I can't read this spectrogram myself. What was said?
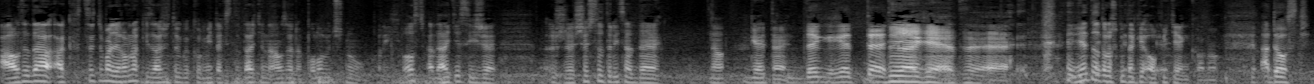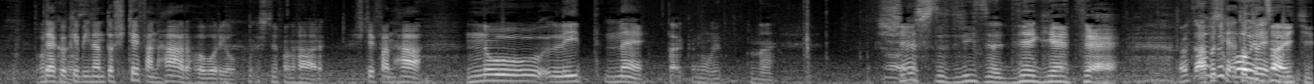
Ale teda, ak chcete mať rovnaký zážitok ako my, tak si to dajte naozaj na polovičnú rýchlosť a dajte si, že, že 630D No. GT. DGT. DGT. Je to trošku také opitenko, no. A dosť. To je ako keby nám to Štefan Hár hovoril. Štefan Hár. Štefan H. Nulitné. Tak, ne. 630 DGT. No A tam sú počkaj, a toto policajti.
